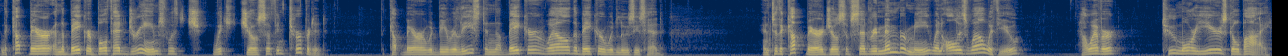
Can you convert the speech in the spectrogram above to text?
and the cupbearer and the baker both had dreams which, which Joseph interpreted. The cupbearer would be released, and the baker, well, the baker would lose his head. And to the cupbearer Joseph said, Remember me when all is well with you. However, two more years go by.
